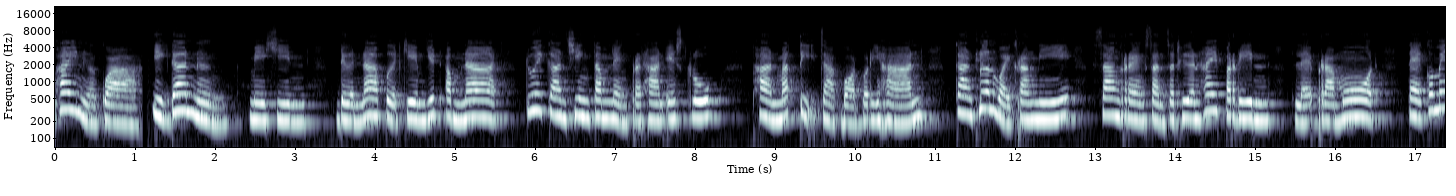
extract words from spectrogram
ไพ่เหนือกว่า อีกด้านหนึ่ง เมคิน เดินหน้าเปิดเกมยึดอำนาจ ด้วยการชิงตำแหน่งประธานเอสกรุ๊ป ผ่านมติจากบอร์ดบริหาร การเคลื่อนไหวครั้งนี้ สร้างแรงสั่นสะเทือนให้ปรินและปราโมทแต่ก็ไม่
